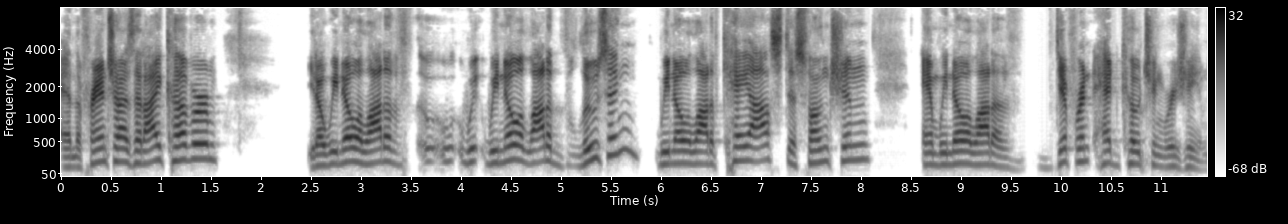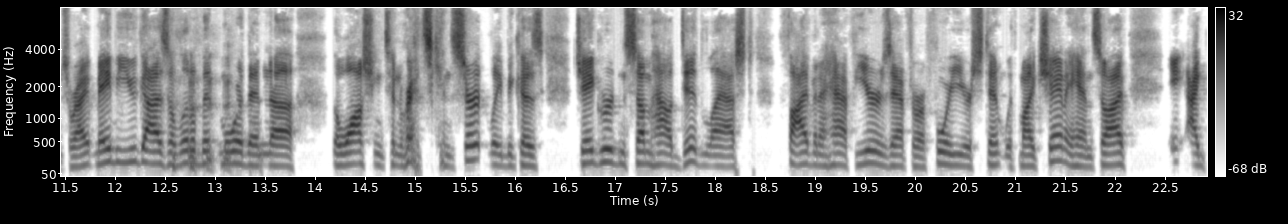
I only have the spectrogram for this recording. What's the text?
and the franchise that I cover, you know, we know a lot of we, we know a lot of losing, we know a lot of chaos, dysfunction, and we know a lot of different head coaching regimes, right? Maybe you guys a little bit more than uh, the Washington Redskins, certainly because Jay Gruden somehow did last five and a half years after a four year stint with Mike Shanahan. So I've, I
